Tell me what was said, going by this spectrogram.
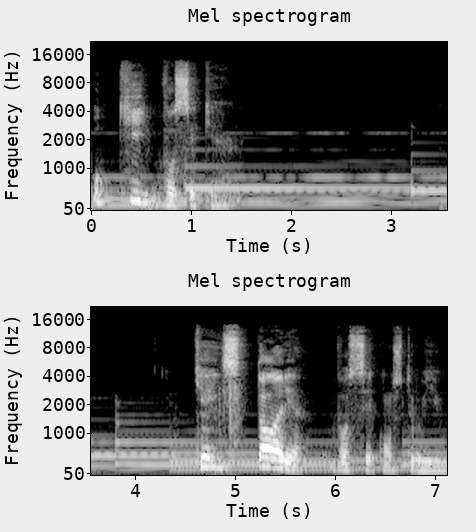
o que você quer? Que história você construiu?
